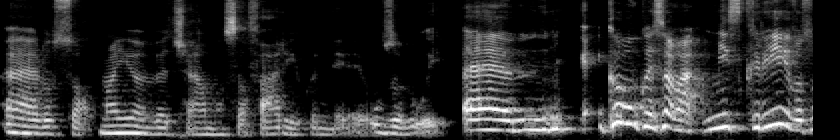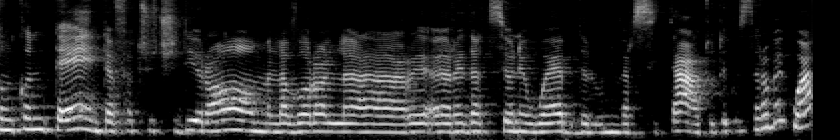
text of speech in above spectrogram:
Eh, lo so, ma io invece amo Safari, quindi uso lui. Eh, comunque, insomma, mi iscrivo, sono contenta, faccio CD-ROM, lavoro alla re- redazione web dell'università, tutte queste robe qua.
